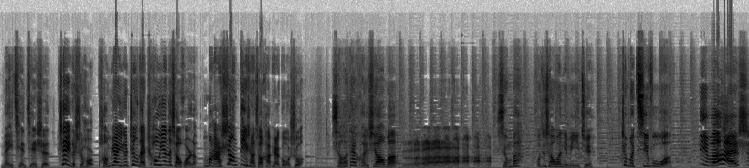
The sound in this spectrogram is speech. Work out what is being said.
没钱健身。”这个时候，旁边一个正在抽烟的小伙呢，马上递上小卡片跟我说：“小额贷款需要吗？” 行吧，我就想问你们一句。这么欺负我，你们还是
